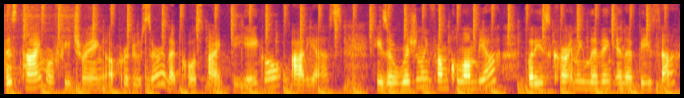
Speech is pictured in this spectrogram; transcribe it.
This time we're featuring a producer that goes by Diego Arias. He's originally from Colombia, but he's currently living in Ibiza,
